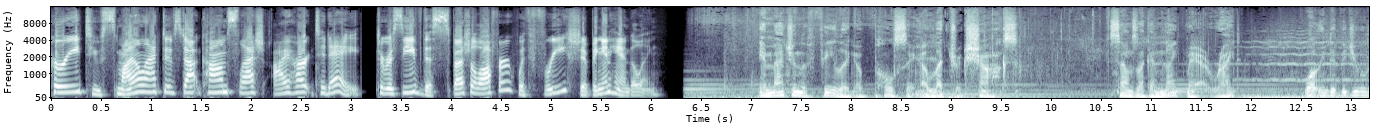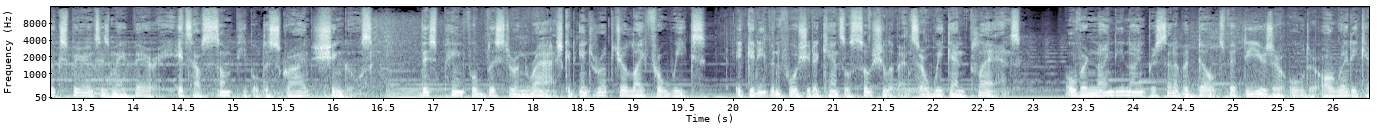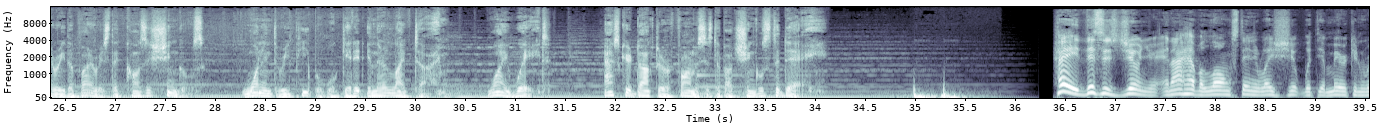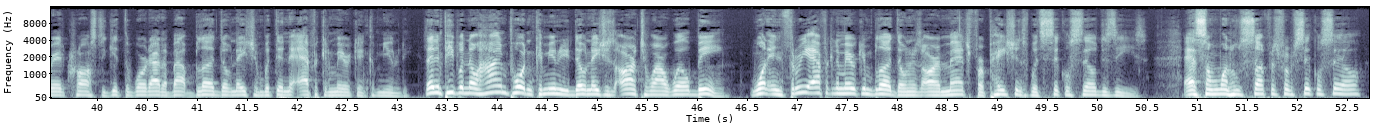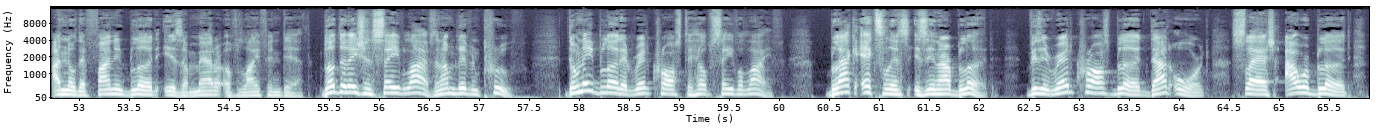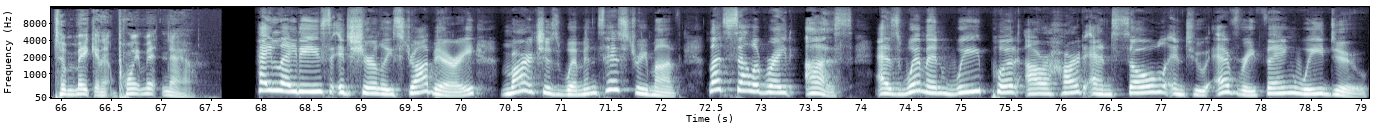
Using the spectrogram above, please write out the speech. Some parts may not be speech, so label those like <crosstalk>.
Hurry to smileactives.com slash iHeart today to receive this special offer with free shipping and handling. Imagine the feeling of pulsing electric shocks. Sounds like a nightmare, right? While individual experiences may vary, it's how some people describe shingles. This painful blistering rash could interrupt your life for weeks. It could even force you to cancel social events or weekend plans. Over 99% of adults 50 years or older already carry the virus that causes shingles. One in three people will get it in their lifetime. Why wait? Ask your doctor or pharmacist about shingles today. Hey, this is Junior, and I have a long standing relationship with the American Red Cross to get the word out about blood donation within the African American community, letting people know how important community donations are to our well being. One in three African American blood donors are a match for patients with sickle cell disease. As someone who suffers from sickle cell, I know that finding blood is a matter of life and death. Blood donations save lives, and I'm living proof. Donate blood at Red Cross to help save a life. Black excellence is in our blood. Visit redcrossblood.org slash ourblood to make an appointment now. Hey ladies, it's Shirley Strawberry. March is Women's History Month. Let's celebrate us. As women, we put our heart and soul into everything we do.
